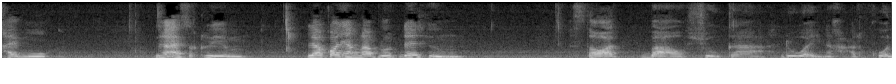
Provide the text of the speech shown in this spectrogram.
ไข่มุก เนื้อไอศครีม แล้วก็ยังรับรสได้ถึงซอสบาวชูการ์ด้วยนะคะทุกคน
